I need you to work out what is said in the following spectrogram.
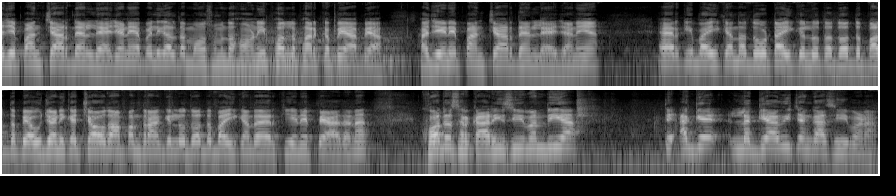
ਹਜੇ 5-4 ਦਿਨ ਲੈ ਜਾਣੇ ਆ। ਪਹਿਲੀ ਗੱਲ ਤਾਂ ਮੌਸਮ ਦਾ ਹੁਣ ਹੀ ਫੁੱਲ ਫ਼ਰਕ ਪਿਆ ਪਿਆ। ਹਜੇ ਇਹਨੇ 5-4 ਦਿਨ ਲੈ ਜਾਣੇ ਆ। ਐਰਕੀ ਬਾਈ ਕਹਿੰਦਾ 2-2.5 ਕਿਲੋ ਤਾਂ ਦੁੱਧ ਵੱਧ ਪਿਆਊ, ਜਾਣੀ ਕਿ 14-15 ਕਿਲੋ ਦੁੱਧ ਬਾਈ ਕਹਿੰਦਾ ਐਰਕੀ ਇਹਨੇ ਪਿਆ ਦੇਣਾ। ਖੁਦ ਸਰਕਾਰੀ ਸੀ ਸੀਬੰਦੀ ਆ। ਤੇ ਅੱਗੇ ਲੱਗਿਆ ਵੀ ਚੰਗਾ ਸੀ ਬਣਾ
